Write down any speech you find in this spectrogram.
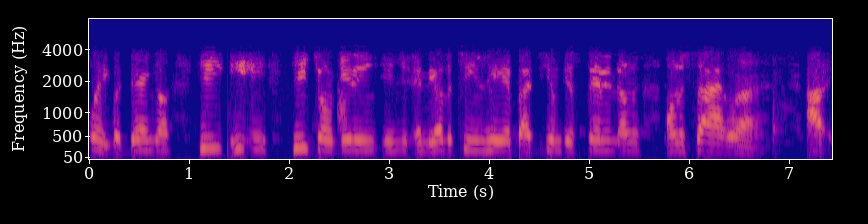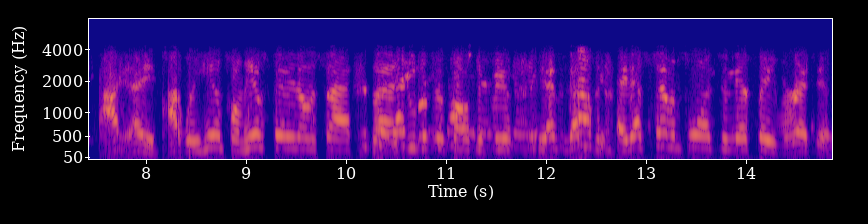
play, but dang, uh, he he he gonna get in, in in the other team's head by him just standing on on the sideline. I, I, hey, I with him from him standing on the side, like you looking across the field. That's, that's, hey, that's seven points in their favor right there.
